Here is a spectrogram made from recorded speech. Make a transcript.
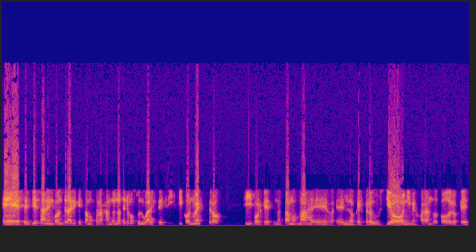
eh, se empiezan a encontrar y que estamos trabajando. No tenemos un lugar específico nuestro, sí, porque no estamos más eh, en lo que es producción y mejorando todo lo que es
